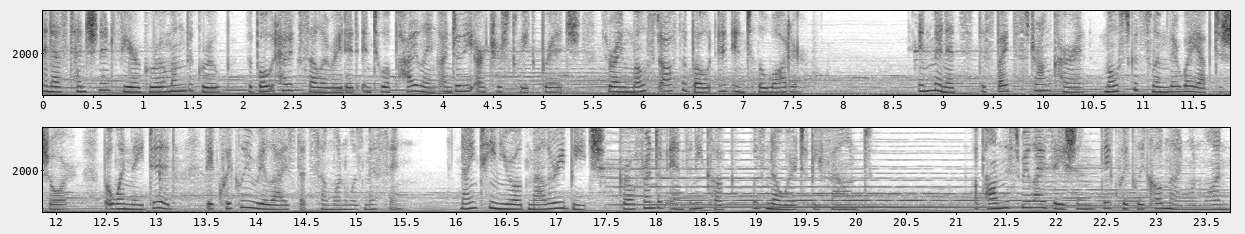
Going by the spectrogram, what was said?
And as tension and fear grew among the group, the boat had accelerated into a piling under the Archers Creek Bridge, throwing most off the boat and into the water. In minutes, despite the strong current, most could swim their way up to shore, but when they did, they quickly realized that someone was missing. 19 year old Mallory Beach, girlfriend of Anthony Cook, was nowhere to be found. Upon this realization, they quickly called 911.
